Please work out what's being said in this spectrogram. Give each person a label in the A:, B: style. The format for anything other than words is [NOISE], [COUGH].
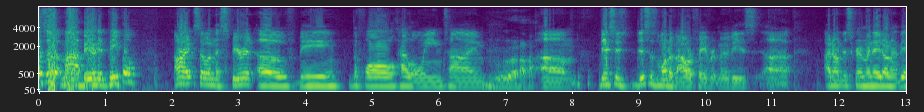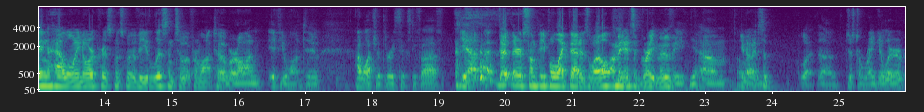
A: What's up, my bearded people? All right, so in the spirit of being the fall Halloween time, [LAUGHS] um, this is this is one of our favorite movies. Uh, I don't discriminate on it being a Halloween or a Christmas movie. Listen to it from October on if you want to.
B: I watch it 365.
A: Yeah, [LAUGHS] uh, there, there's some people like that as well. I mean, it's a great movie.
B: Yeah.
A: Um, you know, it's a what uh, just a regular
